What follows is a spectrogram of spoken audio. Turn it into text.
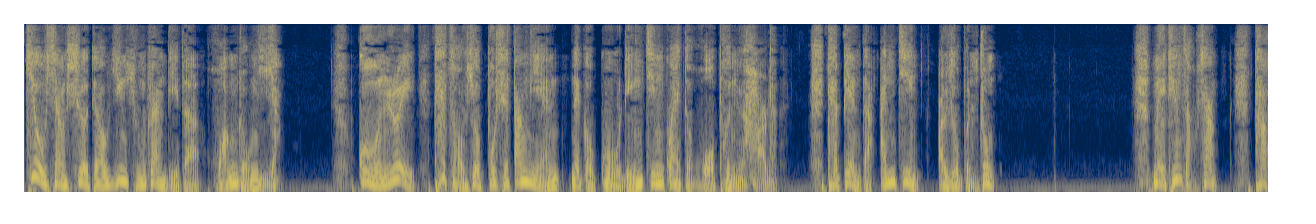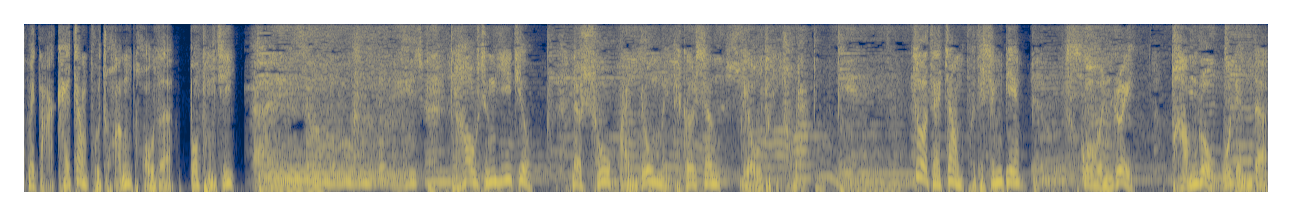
就像《射雕英雄传》里的黄蓉一样。古文瑞，她早就不是当年那个古灵精怪的活泼女孩了，她变得安静而又稳重。每天早上，她会打开丈夫床头的播放机，涛声依旧，那舒缓优美的歌声流淌出来。坐在丈夫的身边，古文瑞旁若无人的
